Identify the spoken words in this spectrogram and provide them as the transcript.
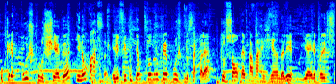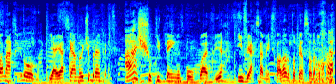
O crepúsculo chega e não passa. Ele fica o tempo todo no crepúsculo, sacolé? Que o sol deve estar margeando ali, e aí depois ele só nasce de novo. E aí essa é a Noite Branca. Acho que tem um pouco a ver, inversamente falando, tô pensando agora,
